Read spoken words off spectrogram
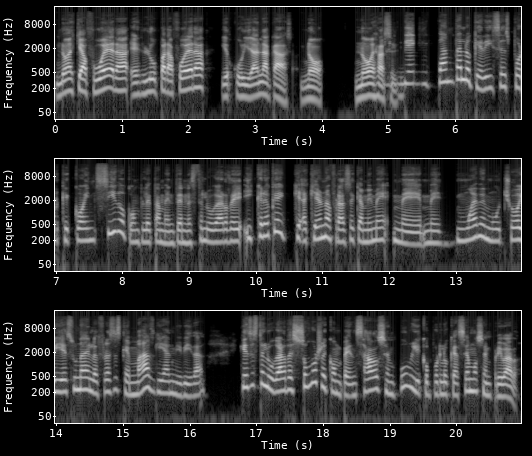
No es que afuera es luz para afuera y oscuridad en la casa. No. No es así. Me encanta lo que dices porque coincido completamente en este lugar de, y creo que, aquí hay una frase que a mí me, me, me mueve mucho y es una de las frases que más guían mi vida, que es este lugar de somos recompensados en público por lo que hacemos en privado.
